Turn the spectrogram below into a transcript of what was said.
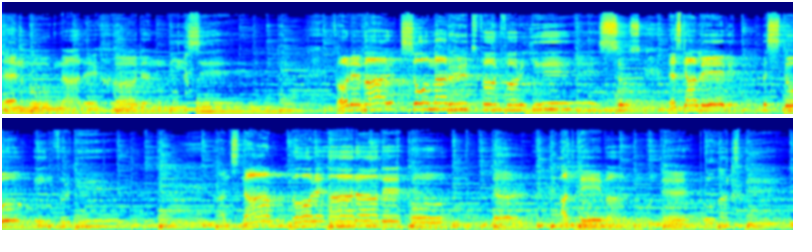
den mognade skörden vi ser. För det verk som är utfört för Jesus det skall evigt bestå inför Gud. Hans namn vare härade håller att leva och dö på hans bud.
